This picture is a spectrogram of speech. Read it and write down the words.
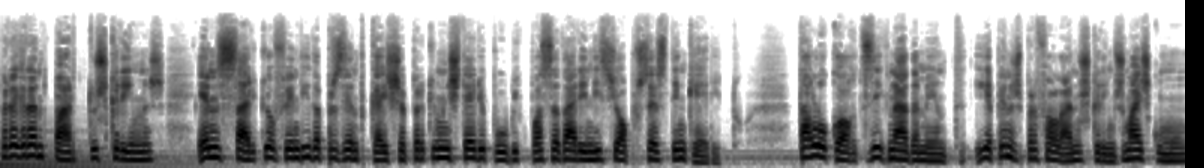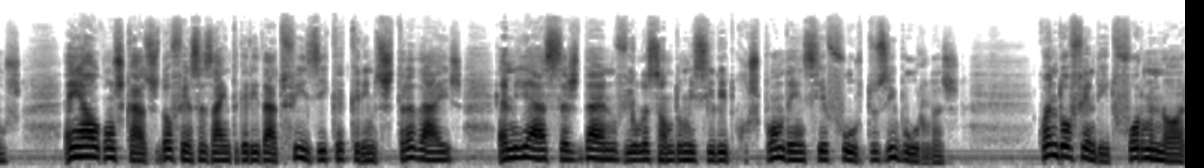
para grande parte dos crimes, é necessário que o ofendido apresente queixa para que o Ministério Público possa dar início ao processo de inquérito. Tal ocorre designadamente, e apenas para falar nos crimes mais comuns, em alguns casos de ofensas à integridade física, crimes estradais, ameaças, dano, violação de domicílio e de correspondência, furtos e burlas. Quando o ofendido for menor,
